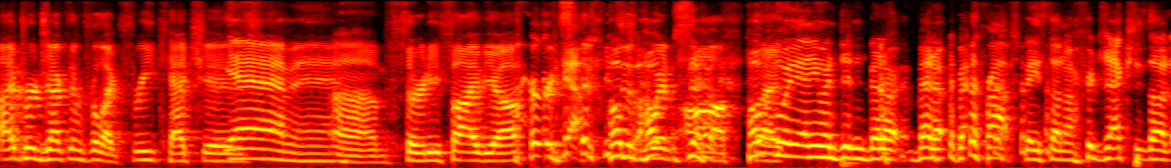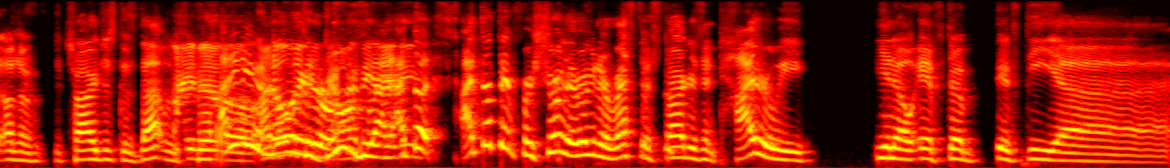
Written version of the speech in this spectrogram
I project him for like three catches, Yeah, man. um, 35 yards. Yeah, hope- just hope- went so off. but- hopefully, anyone didn't bet, bet, bet props based on our projections on, on the, Chargers because that was I know. I didn't even I know what to do. To be honest, I thought I thought that for sure they were going to rest their starters entirely. You know, if the if the uh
